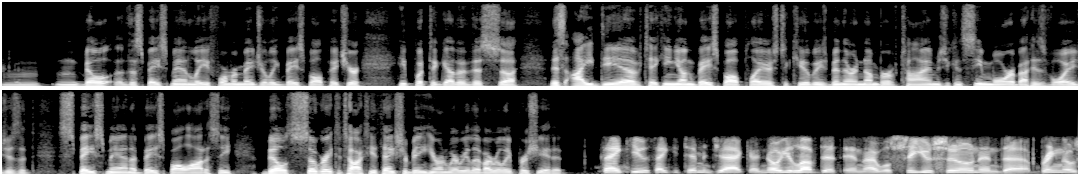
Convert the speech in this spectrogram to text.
mm, mm. Bill, the spaceman Lee, former Major League Baseball pitcher, he put together this uh, this idea of taking young baseball players to Cuba. He's been there a number of times. You can see more about his voyage as a spaceman, a baseball odyssey. Bill, so great to talk to you. Thanks for being here on Where We Live. I really appreciate it. Thank you, thank you, Tim and Jack. I know you loved it, and I will see you soon. And uh, bring those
